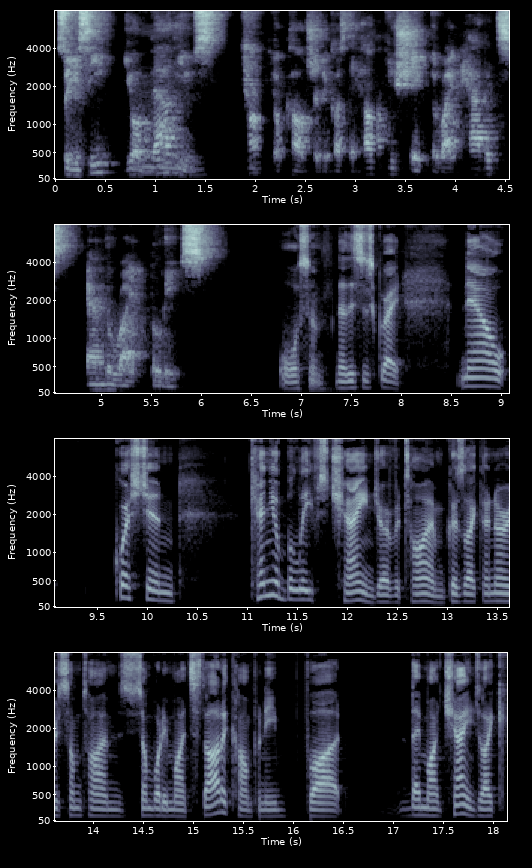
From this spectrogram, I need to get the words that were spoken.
So you see, your mm. values help your culture because they help you shape the right habits and the right beliefs. Awesome. Now, this is great. Now, question can your beliefs change over time? Because, like, I know sometimes somebody might start a company, but they might change. Like,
